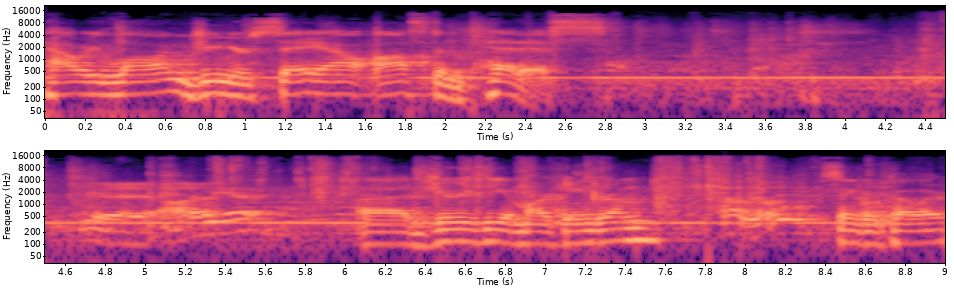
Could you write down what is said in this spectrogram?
Howie Long, Junior Seau, Austin Pettis. Good. Auto yet? Uh, jersey of Mark Ingram, Oh, really? single color.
